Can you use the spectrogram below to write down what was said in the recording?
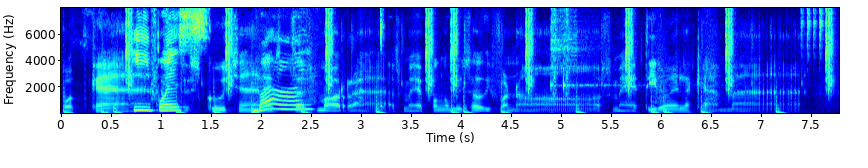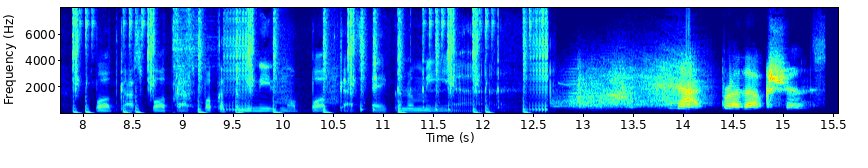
podcast. Y pues, Escuchan bye. estas morras. Me pongo mis audífonos. Me tiro en la cama. Podcast, podcast, podcast feminismo, podcast economía. Nat Productions.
